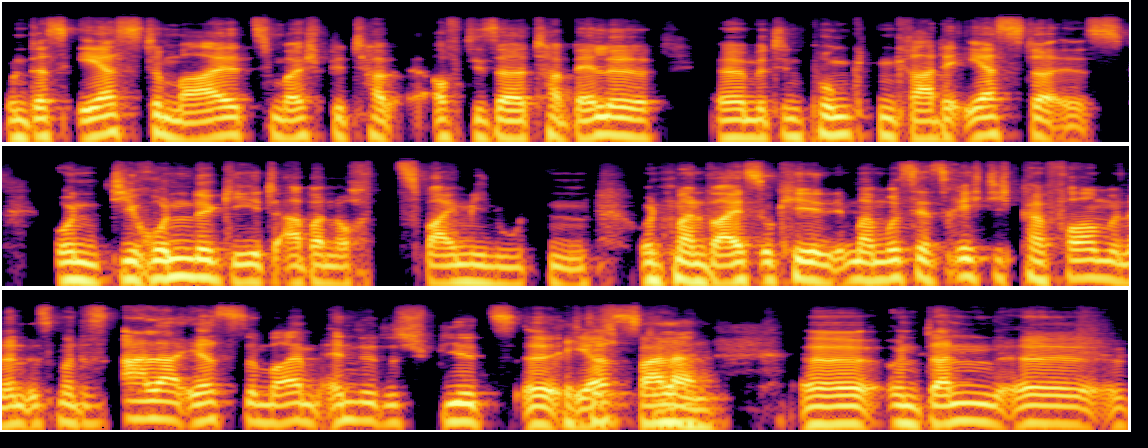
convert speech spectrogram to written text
und das erste Mal zum Beispiel auf dieser Tabelle äh, mit den Punkten gerade erster ist und die Runde geht aber noch zwei Minuten und man weiß, okay, man muss jetzt richtig performen und dann ist man das allererste Mal am Ende des Spiels äh, richtig erster. Ballern. Äh, und dann, äh,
